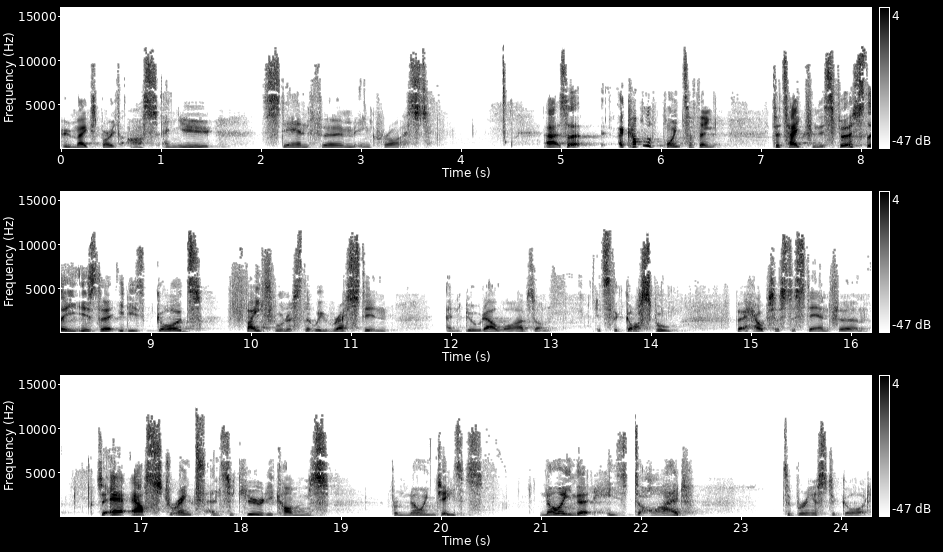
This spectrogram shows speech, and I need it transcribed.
who makes both us and you stand firm in Christ. Uh, so, a couple of points I think to take from this. Firstly, is that it is God's faithfulness that we rest in and build our lives on. It's the gospel that helps us to stand firm. So, our, our strength and security comes from knowing Jesus, knowing that He's died to bring us to God,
